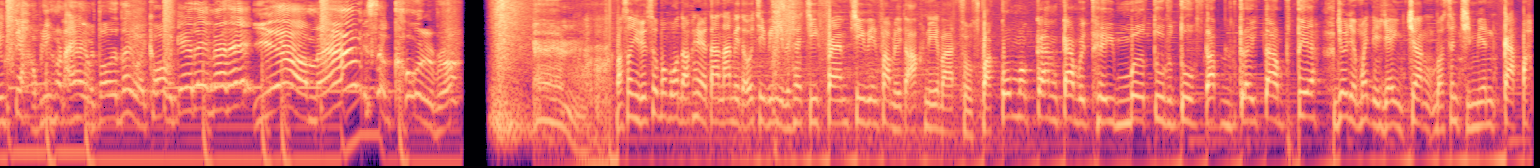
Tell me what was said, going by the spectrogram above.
យើងផ្ទះកំភ្លៀងខ្លួនឯងឲ្យបន្តទៅមិនបាច់ខ្វល់ពីគេទេមែនទេ Yeah man it's so cool bro បើសិនជាសួរបងប្អូនទាំងអស់គ្នាតាមដានវីដេអូជីវិនជាភាសា G Fam G Win Family ទាំងអស់គ្នាបាទសូមស្វាគមន៍មកកាន់កម្មវិធីមើលទូរទស្សន៍ស្ដាប់តន្ត្រីតាមផ្ទះយល់យ៉ាងម៉េចនិយាយអញ្ចឹងបើសិនជាមានការប៉ះ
